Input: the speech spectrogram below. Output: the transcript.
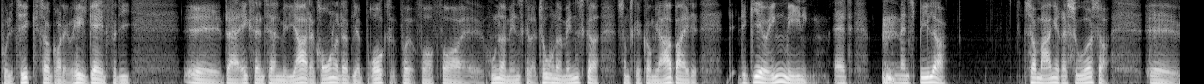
politik, så går det jo helt galt, fordi øh, Øh, der er x antal milliarder kroner, der bliver brugt på, for, for øh, 100 mennesker eller 200 mennesker, som skal komme i arbejde. Det, det giver jo ingen mening, at man spilder så mange ressourcer, øh,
